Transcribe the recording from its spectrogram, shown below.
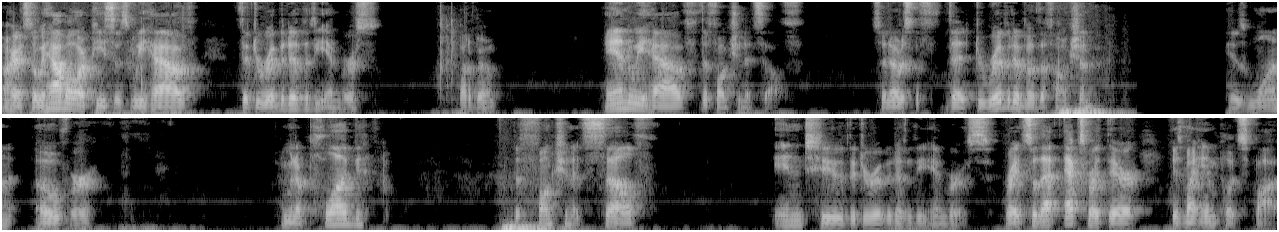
All right, so we have all our pieces. We have the derivative of the inverse, bada boom, and we have the function itself. So notice the, the derivative of the function is 1 over, I'm going to plug the function itself into the derivative of the inverse, right? So that x right there is my input spot.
